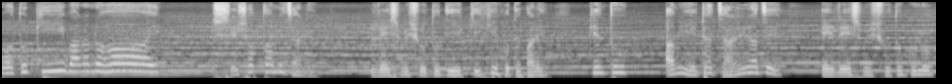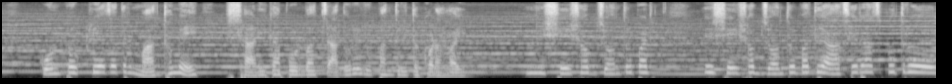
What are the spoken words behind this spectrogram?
কত কি বানানো হয়? সেসব তো আমি জানি। রেশমি সুতো দিয়ে কি কি হতে পারে? কিন্তু আমি এটা জানি না যে এই রেশমি সুতোগুলো কোন প্রক্রিয়াজাতের মাধ্যমে শাড়ি, কাপড় বা চাদরে রূপান্তরিত করা হয়? সেই সব যন্ত্রপাতি সেই সব যন্ত্রপাতি আছে রাজপুত্র।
